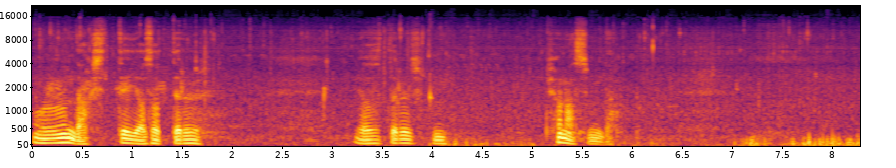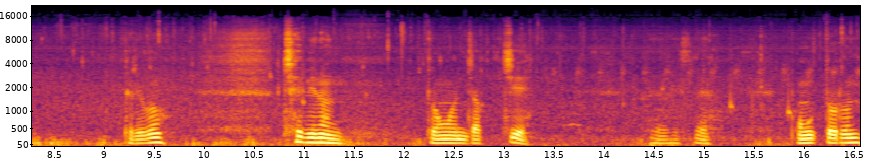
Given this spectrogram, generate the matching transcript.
오늘은 낚싯대 여섯 대를 여섯 대를 지금 펴놨습니다. 그리고 채비는 동원작지 봉돌은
